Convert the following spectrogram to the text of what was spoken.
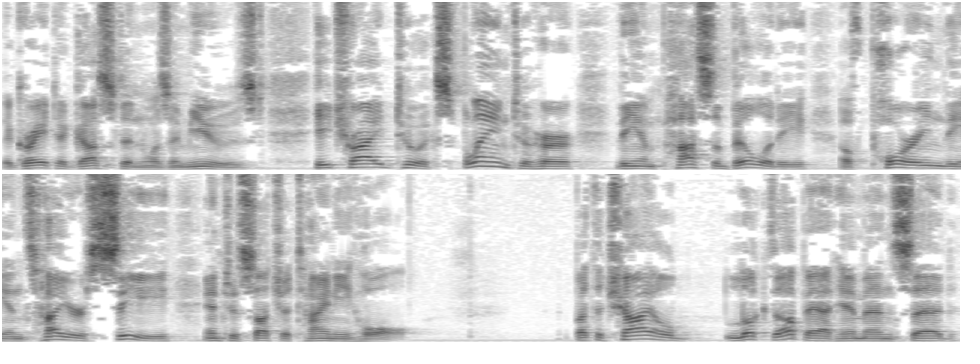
The great Augustine was amused. He tried to explain to her the impossibility of pouring the entire sea into such a tiny hole. But the child looked up at him and said,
